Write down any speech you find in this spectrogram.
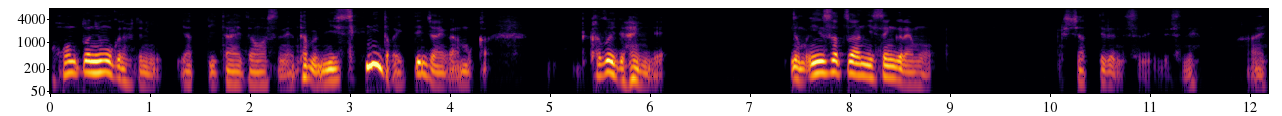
本当に多くの人にやっていただいてますね。多分2000人とか言ってんじゃないかな。もうか数えてないんで。でも印刷は2000ぐらいもしちゃってるんですね。ですね。はい。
